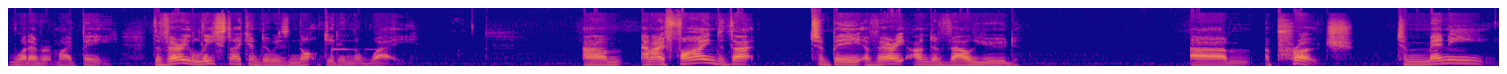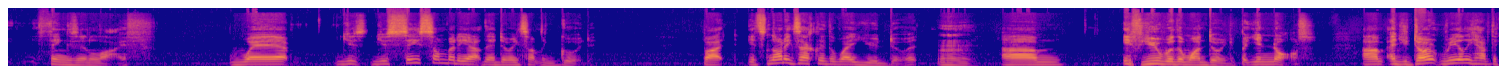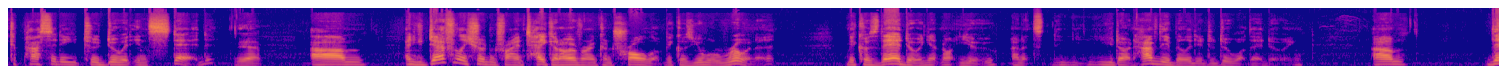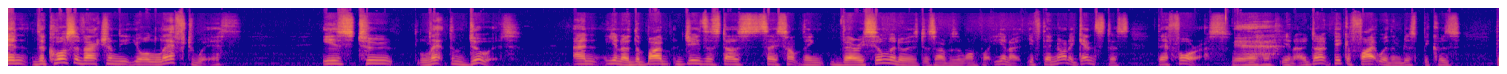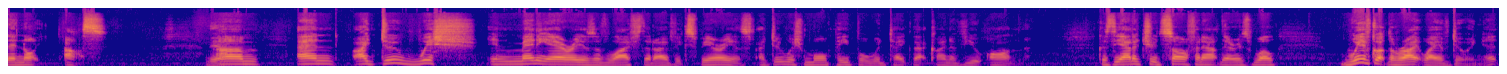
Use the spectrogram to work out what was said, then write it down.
whatever it might be, the very least I can do is not get in the way. Um, and I find that to be a very undervalued um, approach to many things in life where you, you see somebody out there doing something good, but it's not exactly the way you'd do it Mhm. um, if you were the one doing it, but you're not. Um, and you don't really have the capacity to do it instead. yeah. Um, and you definitely shouldn't try and take it over and control it because you will ruin it because they're doing it, not you, and it's you don't have the ability to do what they're doing. Um, then the course of action that you're left with is to let them do it. And you know, the Bible, Jesus does say something very similar to his disciples at one point. You know, if they're not against us, they're for us. Yeah. You know, don't pick a fight with them just because they're not us. Yeah. Um, and I do wish, in many areas of life that I've experienced, I do wish more people would take that kind of view on. Because the attitude so often out there is, well, we've got the right way of doing it,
